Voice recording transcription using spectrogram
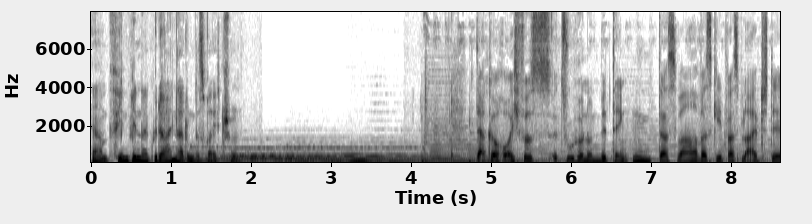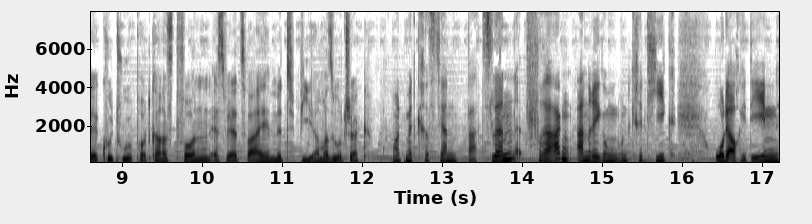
Ja, vielen, vielen Dank für die Einladung. Das war echt schön. Danke auch euch fürs Zuhören und Mitdenken. Das war Was geht, was bleibt, der Kulturpodcast von SWR2 mit Pia Masurczak und mit Christian Batzlen. Fragen, Anregungen und Kritik oder auch Ideen,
